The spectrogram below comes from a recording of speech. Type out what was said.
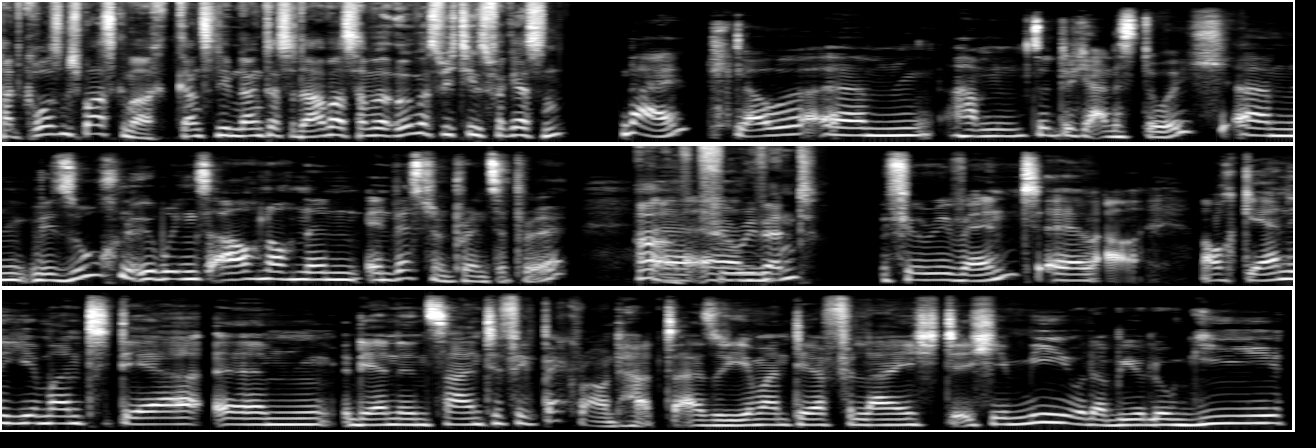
Hat großen Spaß gemacht. Ganz lieben Dank, dass du da warst. Haben wir irgendwas Wichtiges vergessen? Nein, ich glaube, ähm, haben, sind durch alles durch. Ähm, wir suchen übrigens auch noch einen Investment Principle. Ah, für ähm, Event? für Event äh, auch gerne jemand, der ähm, der einen scientific Background hat, also jemand, der vielleicht Chemie oder Biologie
